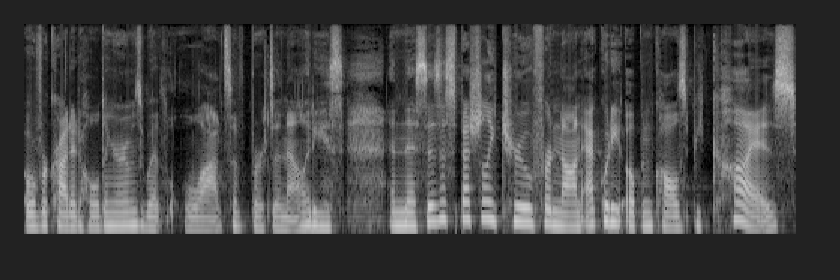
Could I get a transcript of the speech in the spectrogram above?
overcrowded holding rooms with lots of personalities. And this is especially true for non equity open calls because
